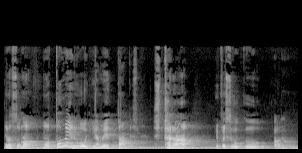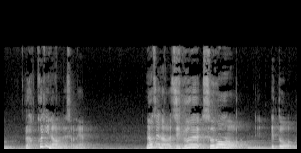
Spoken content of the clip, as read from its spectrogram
でもその求めるをやめたんですね。したらやっぱりすごくあの楽になるんですよね。なぜなら自分そのえっと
